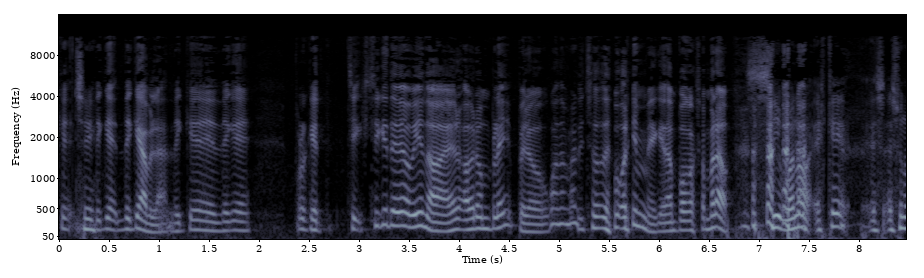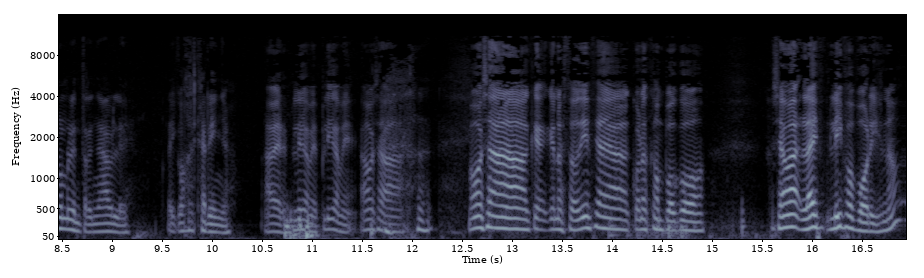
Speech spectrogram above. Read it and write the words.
¿Qué- Sí. de, qué, ¿De qué habla? ¿De qué, de qué? Porque sí, sí que te veo viendo a Auron Play, pero cuando me has dicho de Boris me queda un poco asombrado. Sí, bueno, es que es, es un hombre entrañable. Le coges cariño. A ver, explícame, explícame. Vamos a, vamos a que, que nuestra audiencia conozca un poco. Se llama Life, Life of Boris, ¿no?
